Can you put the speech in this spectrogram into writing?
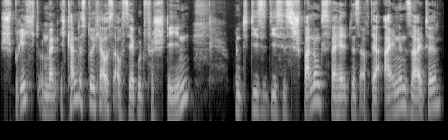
spricht und man, ich kann das durchaus auch sehr gut verstehen. Und diese, dieses Spannungsverhältnis auf der einen Seite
